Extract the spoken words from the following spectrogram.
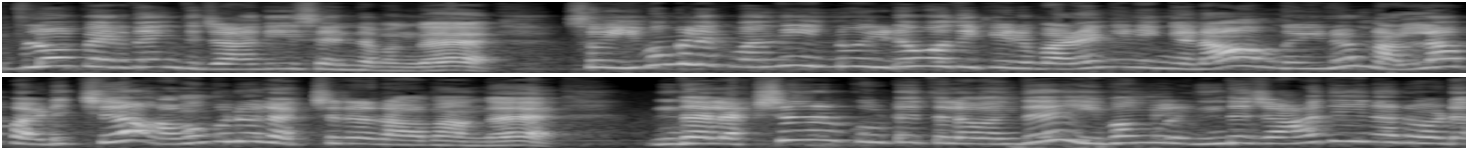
இவ்வளோ பேர் தான் இந்த ஜாதியை சேர்ந்தவங்க. ஸோ இவங்களுக்கு வந்து இன்னும் இடஒதுக்கீடு வழங்கினீங்கன்னா அவங்க இன்னும் நல்லா படிச்சு அவங்களும் லெக்சரர் ஆவாங்க. இந்த லெக்சரர் கூட்டத்துல வந்து இவங்க இந்த ஜாதியினரோட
